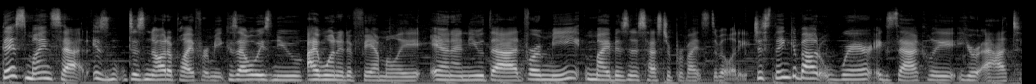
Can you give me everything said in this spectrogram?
this mindset is does not apply for me because I always knew I wanted a family and I knew that for me, my business has to provide stability. Just think about where exactly you're at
